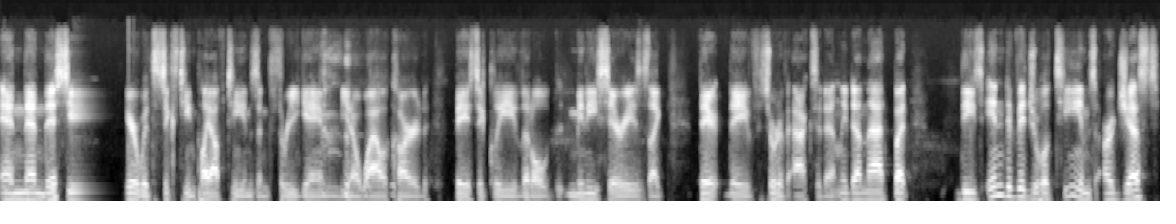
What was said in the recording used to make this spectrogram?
And then this year with 16 playoff teams and three game you know wild card basically little mini series like they they've sort of accidentally done that but these individual teams are just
